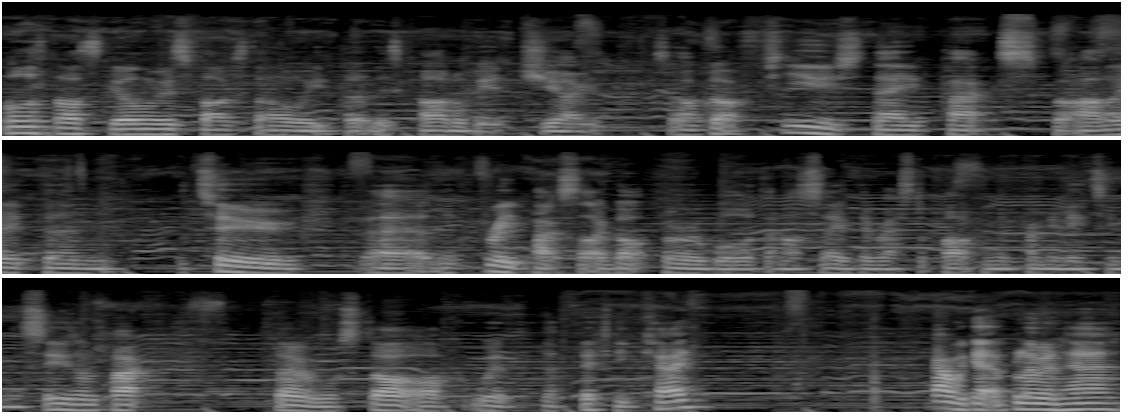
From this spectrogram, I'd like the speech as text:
Four star skill moves, five star weak, but this card will be a joke. So I've got a few stay packs, but I'll open the two, uh, the three packs that I got for reward, and I'll save the rest apart from the Premier League Team of the Season pack. So we'll start off with the 50k. Can we get a blue in here?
